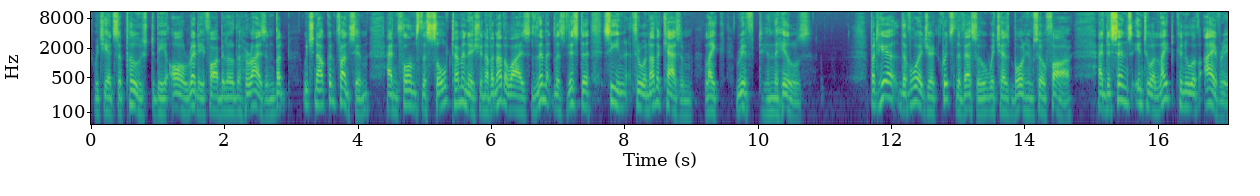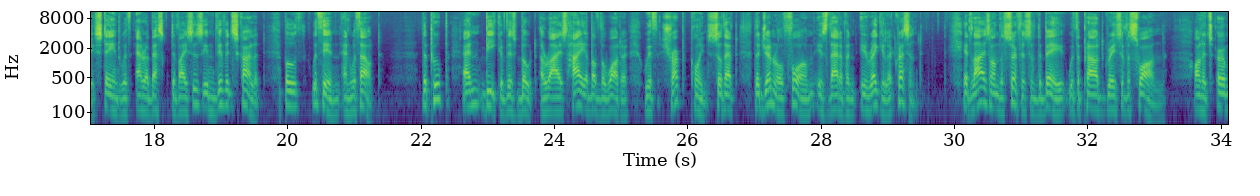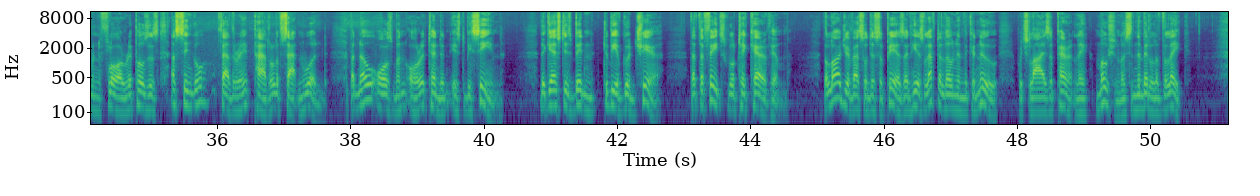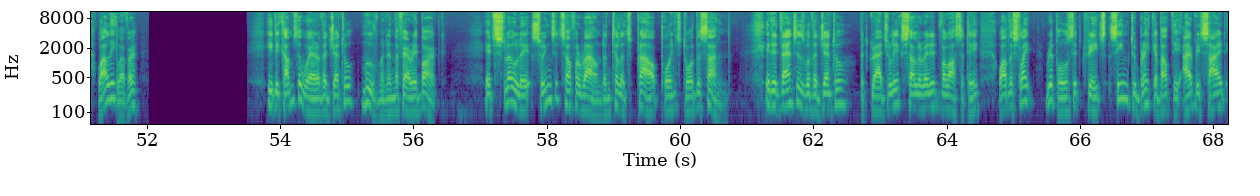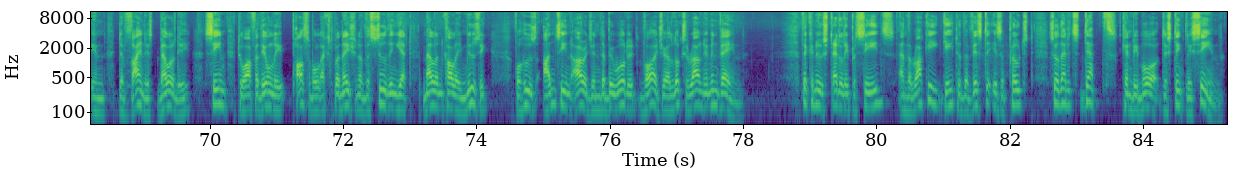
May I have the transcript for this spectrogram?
which he had supposed to be already far below the horizon, but which now confronts him and forms the sole termination of an otherwise limitless vista seen through another chasm, like rift in the hills. But here the voyager quits the vessel which has borne him so far, and descends into a light canoe of ivory stained with arabesque devices in vivid scarlet, both within and without. The poop and beak of this boat arise high above the water, with sharp points, so that the general form is that of an irregular crescent. It lies on the surface of the bay with the proud grace of a swan. On its ermine floor reposes a single feathery paddle of satin wood, but no oarsman or attendant is to be seen. The guest is bidden to be of good cheer, that the fates will take care of him. The larger vessel disappears, and he is left alone in the canoe, which lies apparently motionless in the middle of the lake. While he, however, he becomes aware of a gentle movement in the fairy bark. It slowly swings itself around until its prow points toward the sun. It advances with a gentle but gradually accelerated velocity, while the slight ripples it creates seem to break about the ivory side in divinest melody, seem to offer the only possible explanation of the soothing yet melancholy music for whose unseen origin the bewildered voyager looks around him in vain. The canoe steadily proceeds, and the rocky gate of the vista is approached so that its depths can be more distinctly seen.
